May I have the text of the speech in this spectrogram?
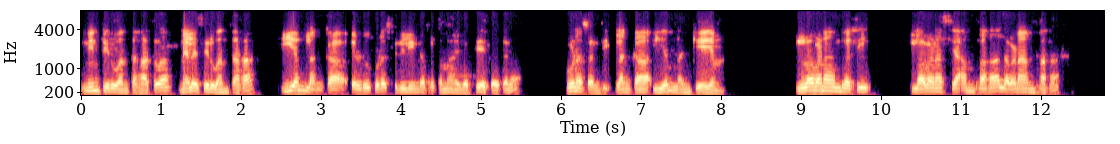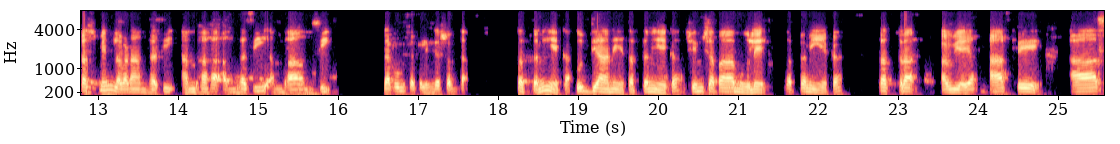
ನಿಂತಿರುವಂತಹ ಅಥವಾ ನೆಲೆಸಿರುವಂತಹ ಇಯಂ ಲಂಕಾ ಎರಡೂ ಕೂಡ ಸ್ತ್ರೀಲಿಂಗ ಪ್ರಥಮ ವಿಭಕ್ತಿ ಏಕವಚನ ಗುಣಸಂಧಿ. ಲಂಕಾ ಇಯಂ ಲಂಕೇಯಂ. ಲವಣಾಂಧಸಿ, ಲವಣಸ್ಯ ಅಂಭಃ ಲವಣಾಂಭಃ ತಸ್ಮಿನ್ ಲವಣಾಂಭಸಿ ಅಂಭಃ ಅಂಭಸಿ, ಅಂಭಾಂಸಿ. ನಪುಂಸಕಲಿಂಗ ಶಬ್ದ. ಸಪ್ತಮಿ ಏಕ ಉದ್ಯಾನೆ ಸಪ್ತಮಿ ಏಕ ಶಿಂಶಪಾಮೂಲೆ ಸಪ್ತಮಿ ಏಕ ತತ್ರ ಅವ್ಯಯ ಆಸ್ತೆ ಆಸ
